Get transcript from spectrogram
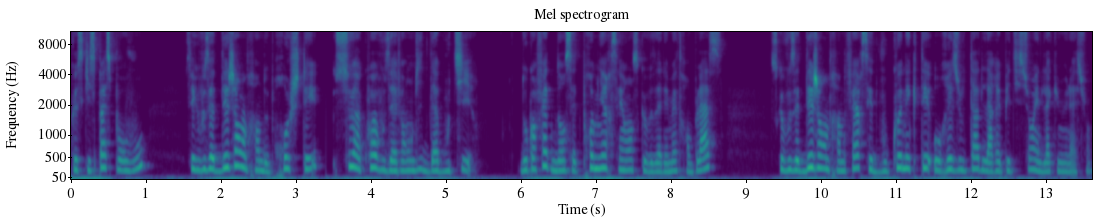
que ce qui se passe pour vous, c'est que vous êtes déjà en train de projeter ce à quoi vous avez envie d'aboutir. Donc en fait, dans cette première séance que vous allez mettre en place, ce que vous êtes déjà en train de faire, c'est de vous connecter au résultat de la répétition et de l'accumulation.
